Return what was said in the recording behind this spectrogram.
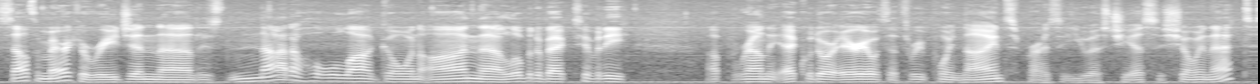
South America region, uh, there's not a whole lot going on. Uh, a little bit of activity up around the Ecuador area with a 3.9. Surprised the USGS is showing that.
